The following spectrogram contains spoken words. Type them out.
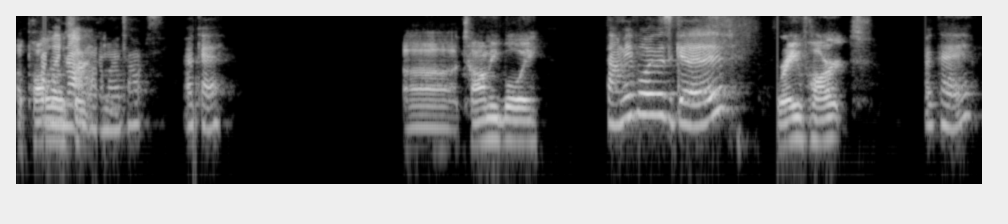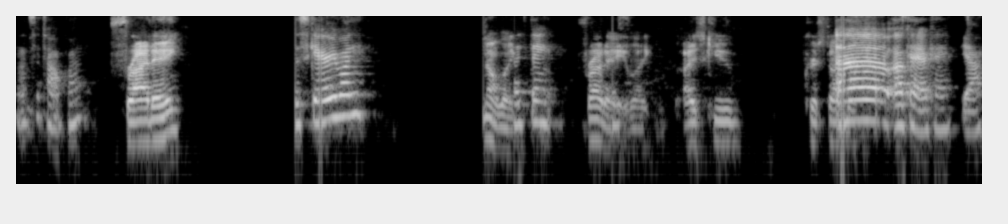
Apollo Probably not 13. one of my tops. Okay. Uh, Tommy Boy. Tommy Boy was good. Braveheart. Okay, what's the top one? Friday. The scary one. No, like I think Friday, like Ice Cube, Christopher. Oh, okay, okay, yeah.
